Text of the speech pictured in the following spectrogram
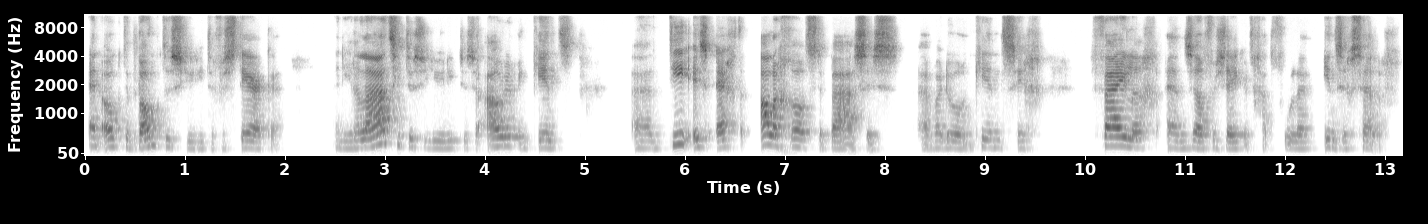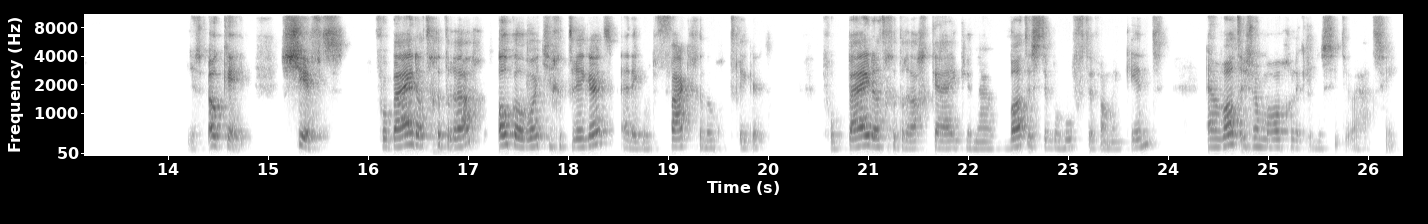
En ook de band tussen jullie te versterken. En die relatie tussen jullie, tussen ouder en kind, uh, die is echt de allergrootste basis eh, waardoor een kind zich veilig en zelfverzekerd gaat voelen in zichzelf. Dus oké, shift. Voorbij dat gedrag, ook al word je getriggerd, en ik word vaak genoeg getriggerd, voorbij dat gedrag kijken naar wat is de behoefte van mijn kind En wat is er mogelijk in de situatie?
